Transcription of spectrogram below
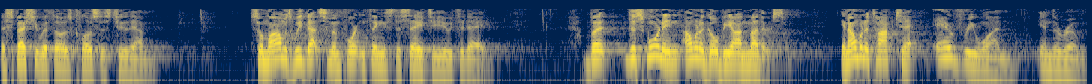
especially with those closest to them. So moms, we've got some important things to say to you today. But this morning, I want to go beyond mothers. And I want to talk to everyone in the room.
